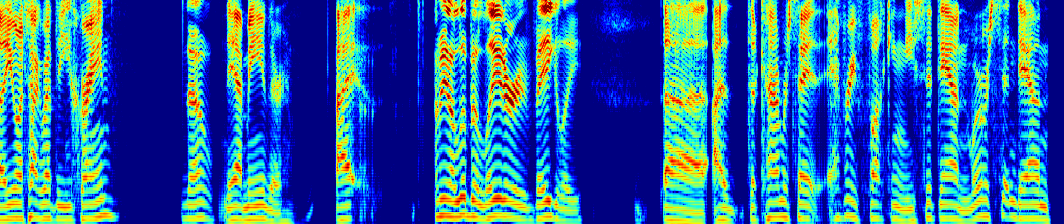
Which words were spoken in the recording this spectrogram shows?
Uh, you want to talk about the Ukraine? No. Yeah, me either. I I mean a little bit later, vaguely. uh I the conversation every fucking you sit down we were sitting down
